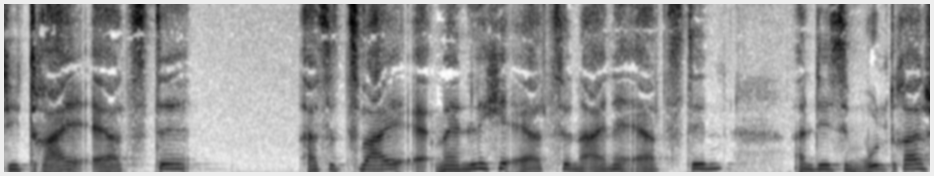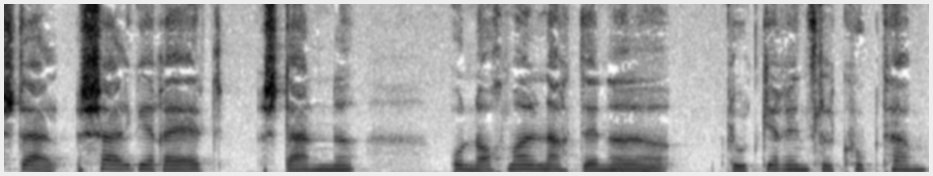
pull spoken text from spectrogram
die drei Ärzte, also zwei männliche Ärzte und eine Ärztin, an diesem Ultraschallgerät standen und nochmal nach den Blutgerinnsel geguckt haben.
